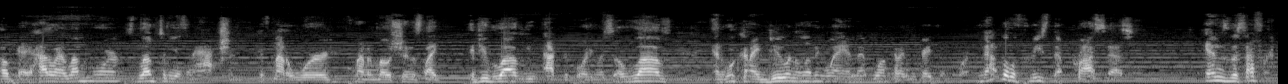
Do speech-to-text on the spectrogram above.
okay, how do I love more? Love to me is an action. It's not a word. It's not an emotion. It's like, if you love, you act accordingly. So love, and what can I do in a loving way? And then what can I be grateful for? And that little three-step process ends the suffering.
